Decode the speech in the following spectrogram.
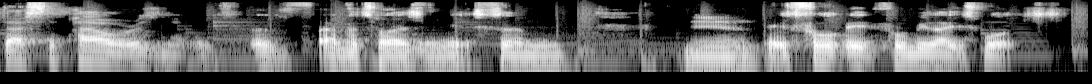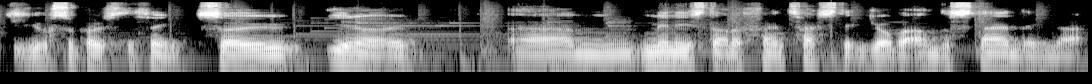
that's the power, isn't it, of, of advertising? It's um, yeah, it for, it formulates what you're supposed to think. So you know, um, Mini's done a fantastic job at understanding that.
